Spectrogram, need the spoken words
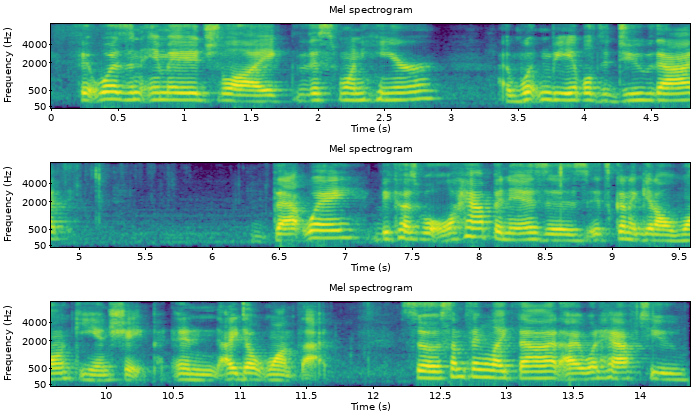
If it was an image like this one here, I wouldn't be able to do that that way because what will happen is is it's going to get all wonky in shape and I don't want that. So something like that, I would have to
